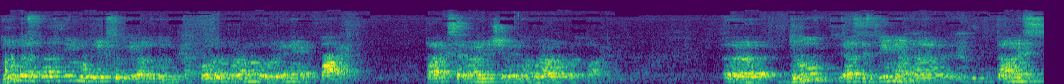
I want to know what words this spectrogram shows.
Druga stvar v tem kompleksu, ki lahko dobi takoj uporabno dovoljenje, je park. Park se namreč še vedno uporablja kot park. Uh, drug, jaz se strinjam, da danes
